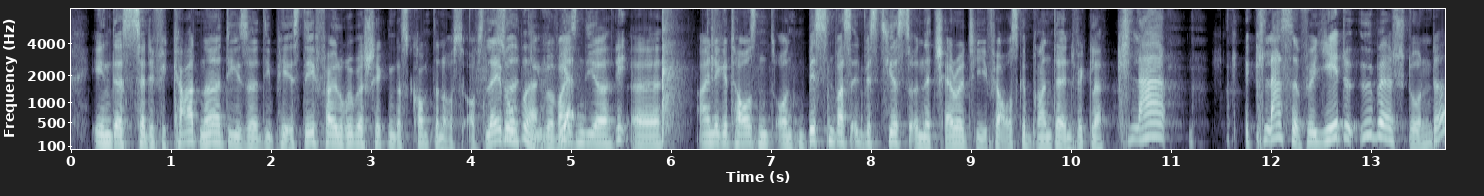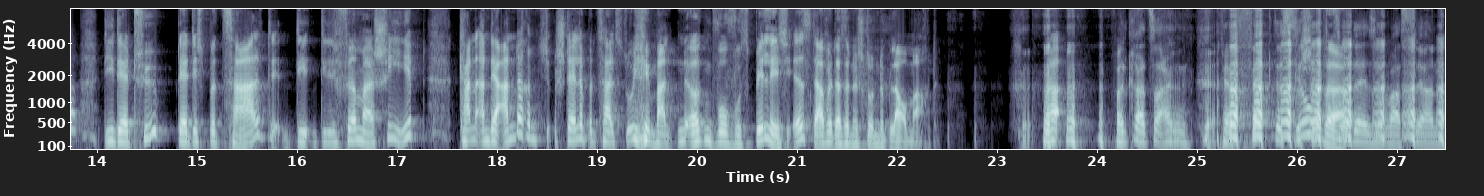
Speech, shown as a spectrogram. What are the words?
in das Zertifikat, ne, diese, die PSD-File rüberschicken, das kommt dann aufs, aufs Label, Super. die überweisen ja. dir äh, einige tausend und ein bisschen was investierst du in eine Charity für ausgebrannte Entwickler. Klar, klasse. Für jede Überstunde, die der Typ, der dich bezahlt, die, die Firma schiebt, kann an der anderen Stelle bezahlst du jemanden irgendwo, wo es billig ist, dafür, dass er eine Stunde blau macht. Ja. Ich wollte gerade sagen, perfektes Geschäftsmodell, Sebastian.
